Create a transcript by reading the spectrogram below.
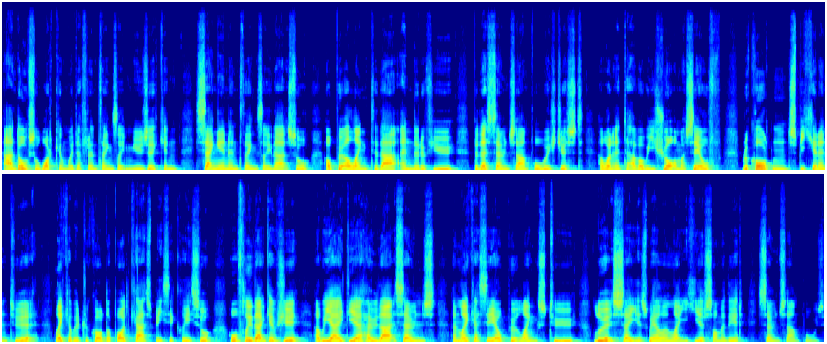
and also working with different things like music and singing and things like that. So I'll put a link to that in the review. But this sound sample was just, I wanted to have a wee shot of myself recording, speaking into it like I would record a podcast basically. So hopefully that gives you a wee idea how that sounds. And like I say, I'll put links to Lewitt's site as well and let you hear some of their sound samples.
